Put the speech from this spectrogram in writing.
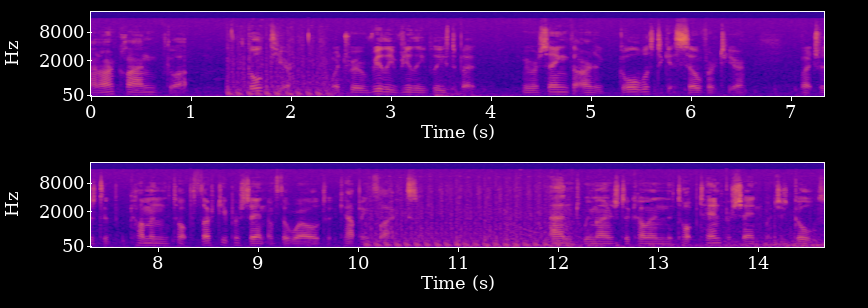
and our clan got gold tier, which we were really, really pleased about. We were saying that our goal was to get silver tier, which was to come in the top 30% of the world capping flags. And we managed to come in the top 10%, which is gold,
